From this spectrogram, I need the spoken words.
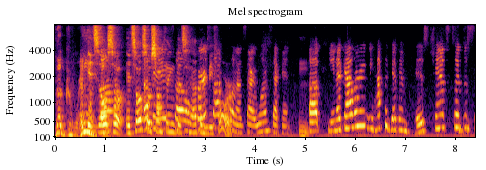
the Gremlins. It's also it's also okay, something so that's happened before. Off, hold on, sorry, one second. Mm. Uh, Peanut Gallery, we have to give him his chance to dis-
